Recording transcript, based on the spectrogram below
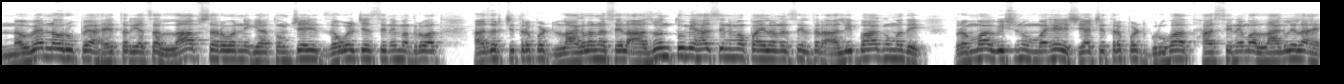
नव्याण्णव रुपये आहे तर याचा लाभ सर्वांनी घ्या. तुमच्या जवळच्या सिनेमागृहात हा जर चित्रपट लागला नसेल अजून तुम्ही हा सिनेमा पाहिला नसेल तर अलिबागमध्ये ब्रह्मा विष्णू महेश या चित्रपटगृहात हा सिनेमा लागलेला आहे.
